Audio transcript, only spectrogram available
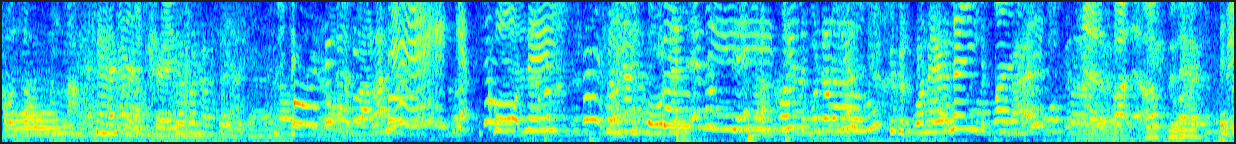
Country. Yeah, Courtney. Courtney, Courtney. It's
